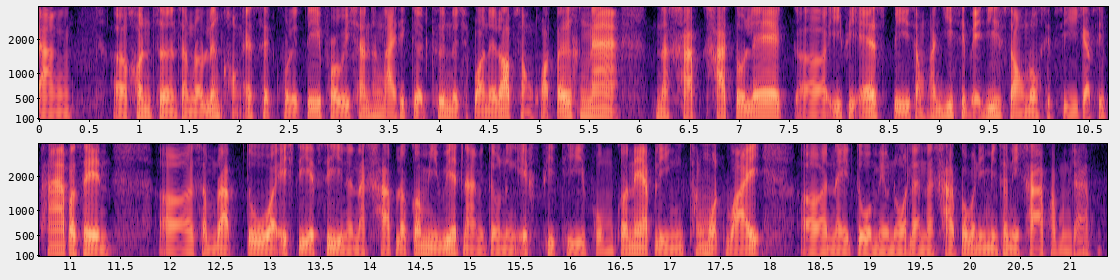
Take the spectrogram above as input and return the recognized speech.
ยัง concern สำหรับเรื่องของ asset quality provision ทั้งหลายที่เกิดขึ้นโดยเฉพาะในรอบ 2 quarter ข้างหน้านะครับ cut ตัวเลข EPS ปี 2021-22 ลง 14 กับ 15% สำหรับตัว HDFC นะครับ แล้วก็มีเวียดนามอีกตัวหนึ่ง FPT ผมก็แนบลิงก์ทั้งหมดไว้ในตัว mail note แล้วนะครับ ก็วันนี้มีเท่านี้ครับ ขอบคุณครับ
